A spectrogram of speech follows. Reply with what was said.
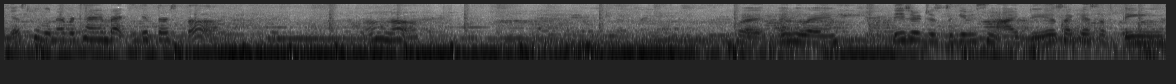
I guess people never came back to get their stuff. I don't know. But anyway, these are just to give you some ideas, I guess, of things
